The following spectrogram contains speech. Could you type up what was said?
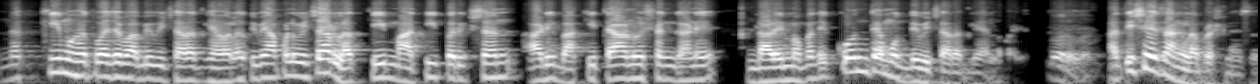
नक्की महत्त्वाच्या बाबी विचारात घ्याव्या लागतात. तुम्ही आपण विचारलात की माती परीक्षण आणि बाकी त्या अनुषंगाने डाळिंबामध्ये कोणत्या मुद्दे विचारात घ्यायला पाहिजे बरोबर. अतिशय चांगला प्रश्न आहे सर.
